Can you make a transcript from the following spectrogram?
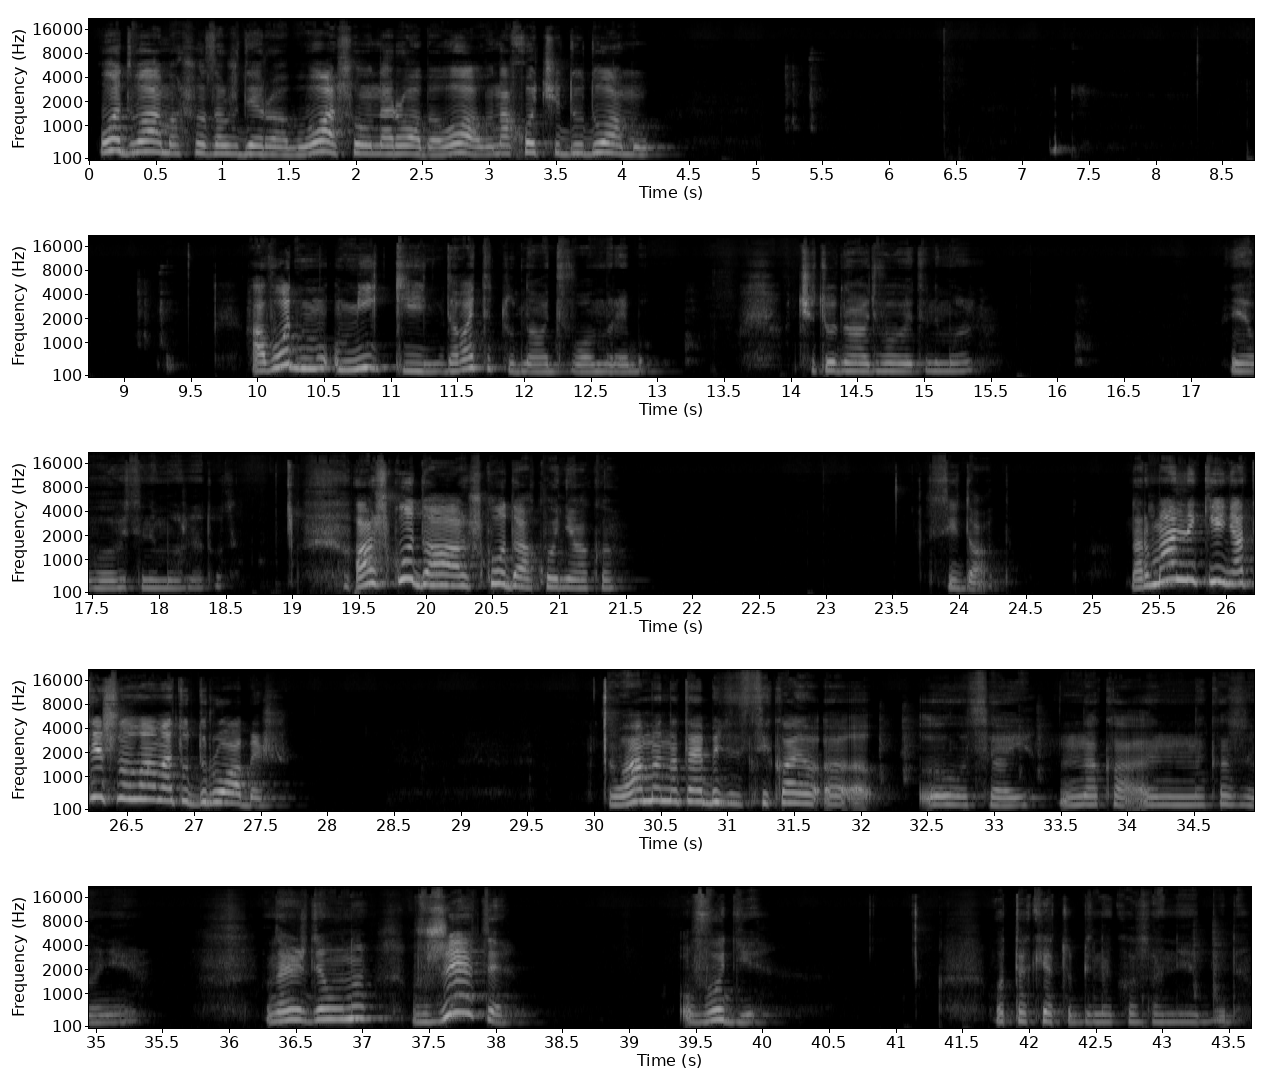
От вама що завжди робить. О, що вона робить. О, вона хоче додому. А от мій кінь. Давайте тут навіть зловимо рибу. Чи тут навіть ловити не можна? Ні, ловити не можна тут. А шкода, шкода, коняка. Сідати. Нормальний кінь, а ти що мама тут робиш? Лама на тебе цікає е, е, е, цей нака, наказання. Знаєш, де воно вжити у воді. От таке тобі наказання буде.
